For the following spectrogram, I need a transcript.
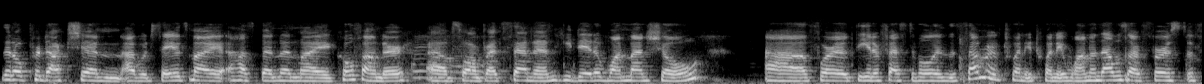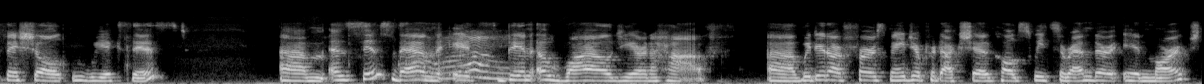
little production. I would say it's my husband and my co-founder of Swamp Rat Sennen. He did a one man show. Uh, for a theater festival in the summer of 2021, and that was our first official We Exist. Um, and since then, it's been a wild year and a half. Uh, we did our first major production called Sweet Surrender in March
